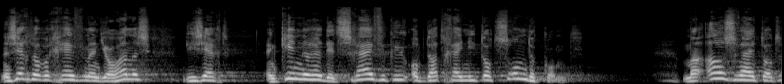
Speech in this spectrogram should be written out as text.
Dan zegt op een gegeven moment Johannes, die zegt... En kinderen, dit schrijf ik u opdat gij niet tot zonde komt. Maar als wij tot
